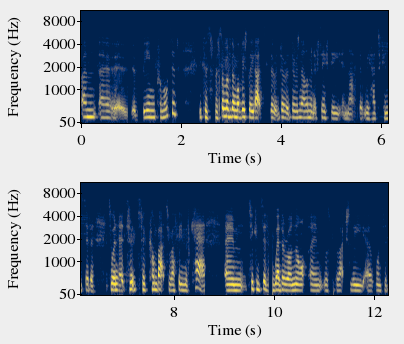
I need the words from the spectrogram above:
um, uh, being promoted. Because for some of them, obviously, that's there, there, there was an element of safety in that that we had to consider. So in, to, to come back to our theme of care, um, to consider whether or not um, those people actually uh, wanted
